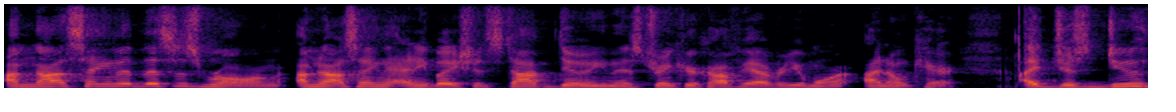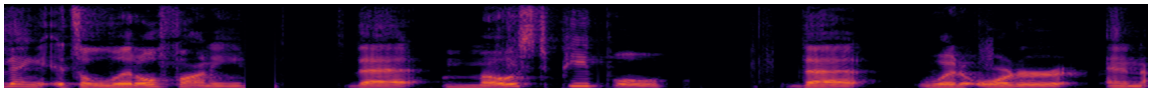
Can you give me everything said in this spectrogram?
I'm not saying that this is wrong. I'm not saying that anybody should stop doing this. Drink your coffee however you want. I don't care. I just do think it's a little funny that most people that would order an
